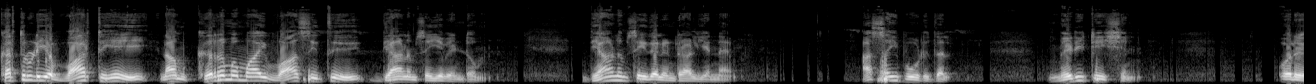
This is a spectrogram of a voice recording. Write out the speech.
கர்த்தருடைய வார்த்தையை நாம் கிரமமாய் வாசித்து தியானம் செய்ய வேண்டும். தியானம் செய்தல் என்றால் என்ன? அசை போடுதல் மெடிடேஷன் ஒரு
